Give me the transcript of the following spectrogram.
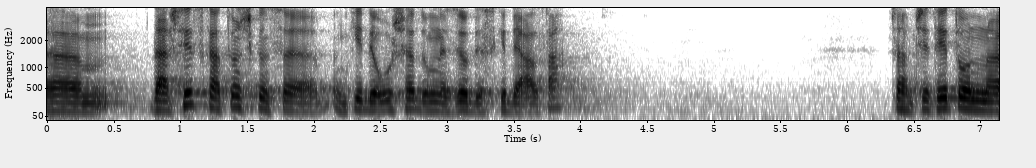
Um, dar știți că atunci când se închide ușa, Dumnezeu deschide alta? Și am citit un uh,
